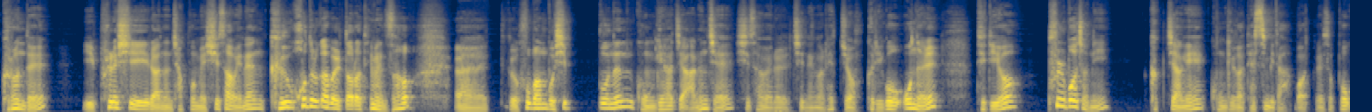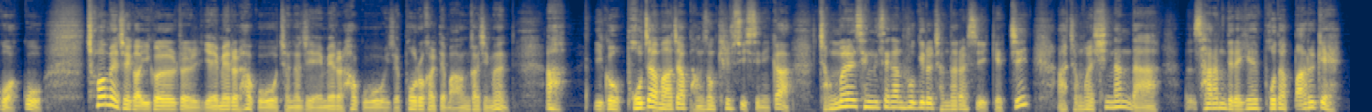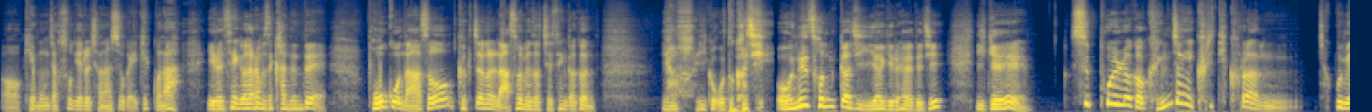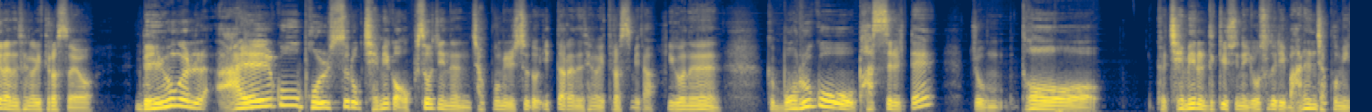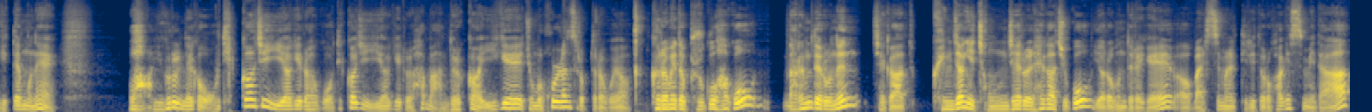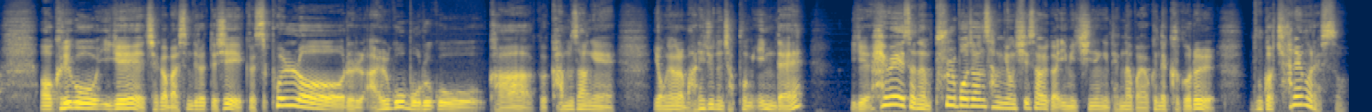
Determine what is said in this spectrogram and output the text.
그런데 이 플래시라는 작품의 시사회는 그 호들갑을 떨어대면서 에, 그 후반부 10분은 공개하지 않은 채 시사회를 진행을 했죠. 그리고 오늘 드디어 full 버전이 극장에 공개가 됐습니다. 뭐 그래서 보고 왔고 처음에 제가 이거를 예매를 하고 전자지 예매를 하고 이제 보러 갈 때 마음가짐은 아 이거 보자마자 방송 킬 수 있으니까 정말 생생한 후기를 전달할 수 있겠지? 아 정말 신난다. 사람들에게 보다 빠르게 어, 개봉작 소개를 전할 수가 있겠구나 이런 생각을 하면서 갔는데 보고 나서 극장을 나서면서 제 생각은 야 이거 어떡하지? 어느 선까지 이야기를 해야 되지? 이게 스포일러가 굉장히 크리티컬한 작품이라는 생각이 들었어요. 내용을 알고 볼수록 재미가 없어지는 작품일 수도 있다라는 생각이 들었습니다. 이거는 그 모르고 봤을 때 좀 더 그 재미를 느낄 수 있는 요소들이 많은 작품이기 때문에 와, 이거를 내가 어디까지 이야기를 하고 어디까지 이야기를 하면 안 될까? 이게 정말 혼란스럽더라고요. 그럼에도 불구하고, 나름대로는 제가 굉장히 정제를 해가지고 여러분들에게 어, 말씀을 드리도록 하겠습니다. 어, 그리고 이게 제가 말씀드렸듯이 그 스포일러를 알고 모르고가 그 감상에 영향을 많이 주는 작품인데, 이게 해외에서는 풀 버전 상영 시사회가 이미 진행이 됐나 봐요. 근데 그거를 누가 촬영을 했어.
